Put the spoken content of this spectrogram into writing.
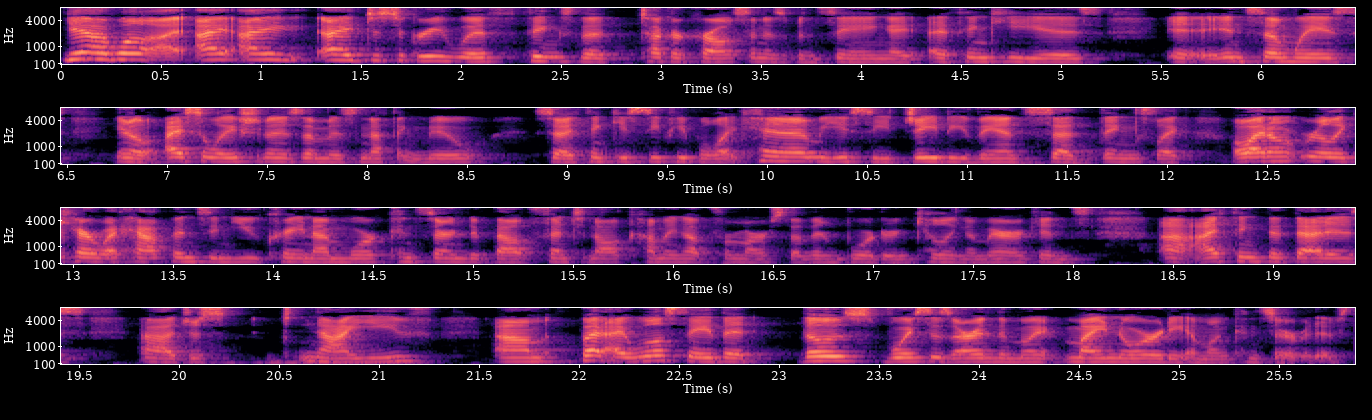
Yeah, well, I I, I disagree with things that Tucker Carlson has been saying. I, I think he is in some ways, you know, isolationism is nothing new. So I think you see people like him, you see JD Vance said things like, "Oh, I don't really care what happens in Ukraine. I'm more concerned about fentanyl coming up from our southern border and killing Americans." Uh, I think that that is uh, just naive. Um, but I will say that those voices are in the mi- minority among conservatives.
